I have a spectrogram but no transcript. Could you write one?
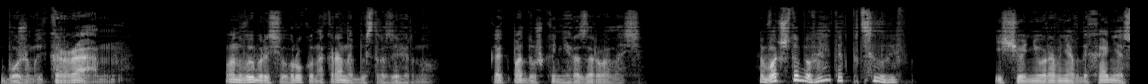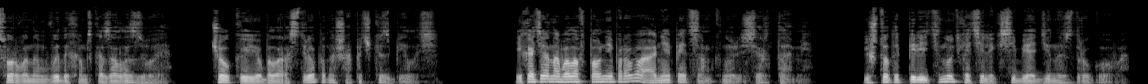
Боже мой, кран! Он выбросил руку на кран и быстро завернул, как подушка не разорвалась. Вот что бывает от поцелуев. Еще не уравняв дыхание, сорванным выдохом сказала Зоя. Челка ее была растрепана, шапочка сбилась. И хотя она была вполне права, они опять сомкнулись ртами. и что-то перетянуть хотели к себе один из другого.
